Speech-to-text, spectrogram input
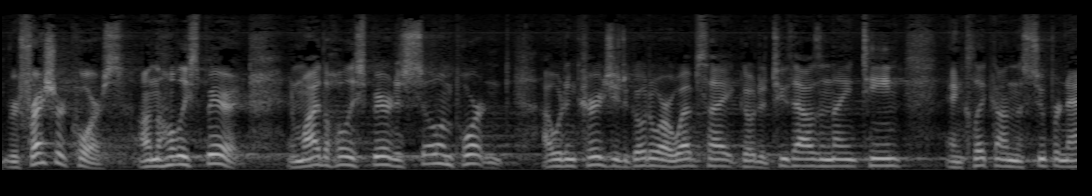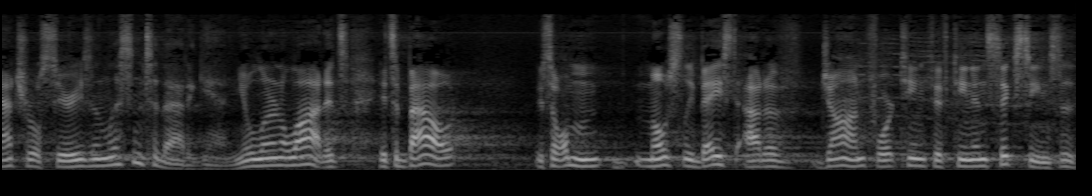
refresher course on the Holy Spirit and why the Holy Spirit is so important, I would encourage you to go to our website, go to 2019, and click on the Supernatural series and listen to that again. You'll learn a lot. It's, it's about it's all m- mostly based out of John 14, 15, and 16. So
